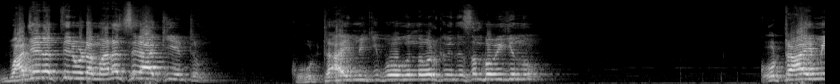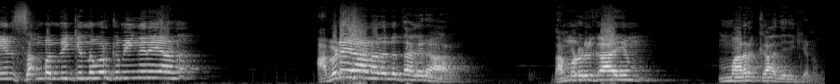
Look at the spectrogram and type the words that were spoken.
വചനത്തിലൂടെ മനസ്സിലാക്കിയിട്ടും കൂട്ടായ്മയ്ക്ക് പോകുന്നവർക്കും ഇത് സംഭവിക്കുന്നു. കൂട്ടായ്മയിൽ സംബന്ധിക്കുന്നവർക്കും ഇങ്ങനെയാണ്. അവിടെയാണ് അതിന്റെ തകരാറ്. നമ്മളൊരു കാര്യം മറക്കാതിരിക്കണം.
